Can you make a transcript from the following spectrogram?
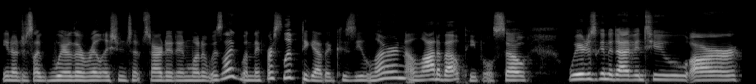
you know, just like where their relationship started and what it was like when they first lived together, because you learn a lot about people. So we're just going to dive into our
